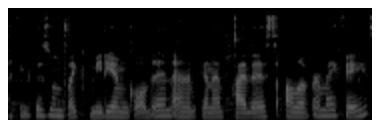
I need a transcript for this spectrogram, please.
I think this one's like medium golden and I'm going to apply this all over my face.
